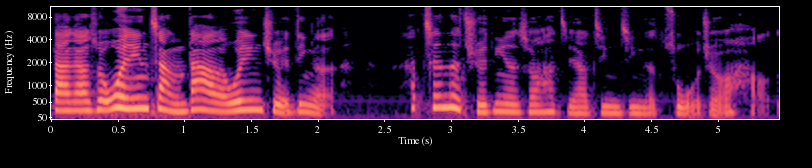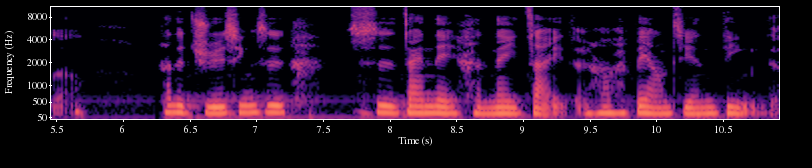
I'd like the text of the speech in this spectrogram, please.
大家说我已经长大了，我已经决定了。他真的决定的时候，他只要静静的做就好了。他的决心是是在内很内在的，然后非常坚定的。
